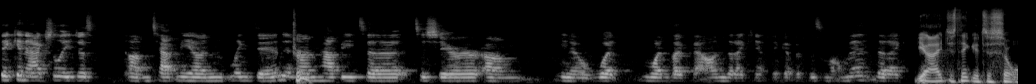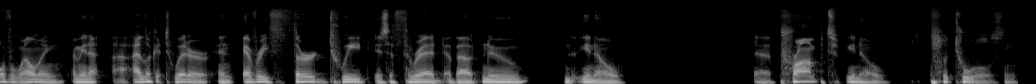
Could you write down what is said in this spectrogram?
they can actually just um, tap me on LinkedIn, and Sure. I'm happy to to share. Um, you know what ones I found that I can't think of at this moment that I Yeah, I just think it's just so overwhelming. I mean, I, I look at Twitter and every third tweet is a thread about new, you know, uh, prompt, you know, p- tools, and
